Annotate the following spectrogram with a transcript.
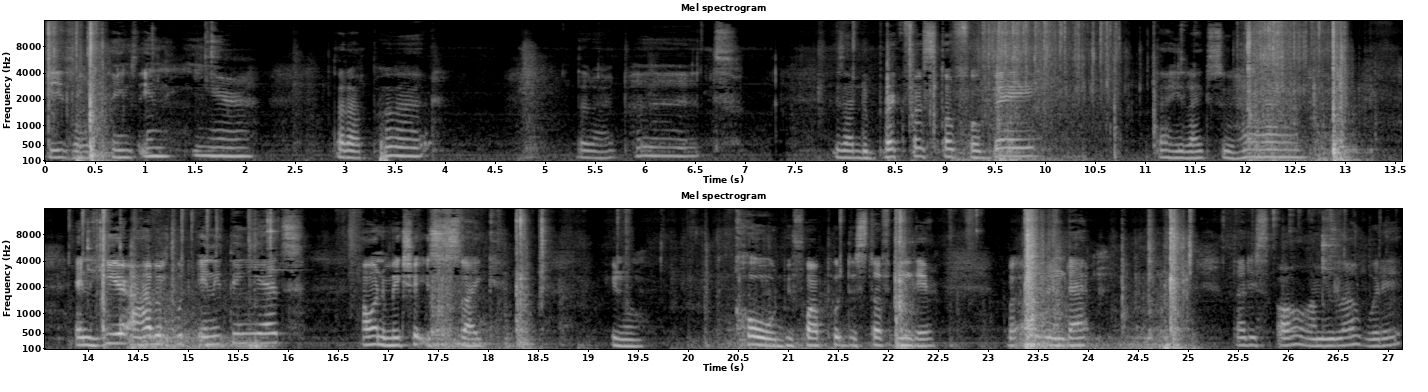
These are things in here that i put that i put. These are the breakfast stuff for bay that he likes to have. And here i haven't put anything yet. I want to make sure it's like you know cold before i put the stuff in there. But other than that that is all. I'm in love with it.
